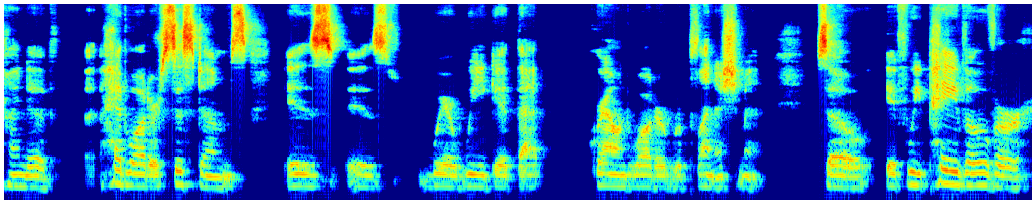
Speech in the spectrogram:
kind of uh, headwater systems is is where we get that groundwater replenishment. So if we pave over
